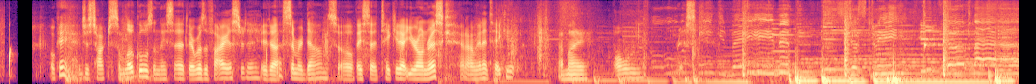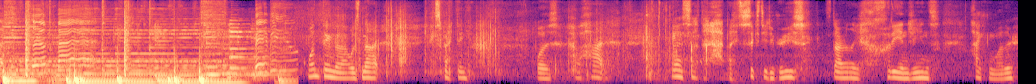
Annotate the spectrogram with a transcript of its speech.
Okay, I just talked to some locals and they said there was a fire yesterday. It uh, simmered down, so they said take it at your own risk, and I'm gonna take it at my own risk. Think it, baby. It's just twist your body and mine. Baby, you One thing that I was not expecting was how hot. Yeah, it's not that hot, but it's 60 degrees. It's not really hoodie and jeans hiking weather.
